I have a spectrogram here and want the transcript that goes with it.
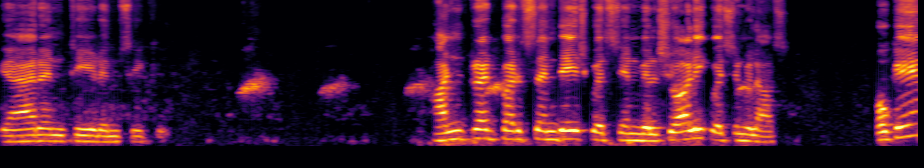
Guaranteed MCQ. 100 percentage question will surely question will ask. Okay?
